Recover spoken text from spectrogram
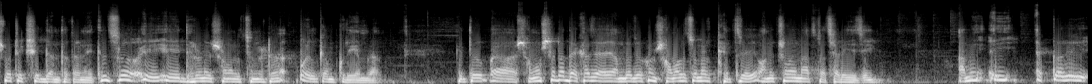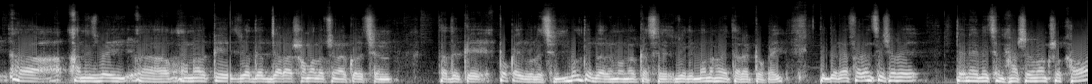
সঠিক সিদ্ধান্তটা নিতে সো এই এই ধরনের সমালোচনাটা ওয়েলকাম করি আমরা। কিন্তু সমস্যাটা দেখা যায়, আমরা যখন সমালোচনার ক্ষেত্রে অনেক সময় মাত্রা ছাড়িয়ে যাই। আমি এই একটু আগেই আনিস ভাই ওনাকে যাদের, যারা সমালোচনা করেছেন, তাদেরকে টোকাই বলেছেন। বলতে পারেন ওনার কাছে, যদি মনে হয় তারা টোকাই। কিন্তু রেফারেন্স হিসেবে টেনে এনেছেন হাঁসের মাংস খাওয়া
